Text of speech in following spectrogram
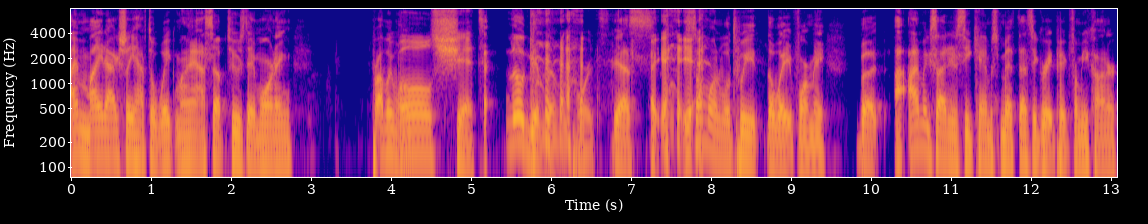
I might actually have to wake my ass up Tuesday morning Probably won't. Bullshit. They'll give the reports. yes. Uh, yeah. Someone will tweet the wait for me. But I- am excited to see Cam Smith. That's a great pick from you, Connor.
